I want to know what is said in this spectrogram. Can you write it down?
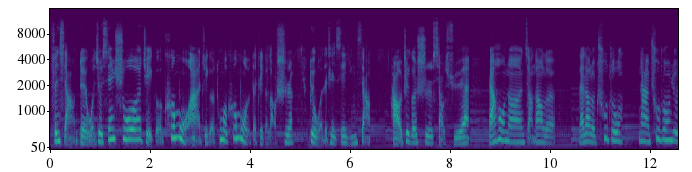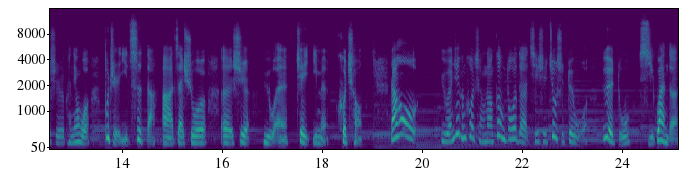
分享。对我就先说这个科目啊，这个通过科目的这个老师对我的这些影响。好，这个是小学，然后呢讲到了来到了初中，那初中就是肯定我不止一次的啊在说，呃是语文这一门课程，然后。语文这门课程呢，更多的其实就是对我阅读习惯的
